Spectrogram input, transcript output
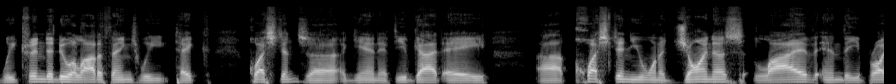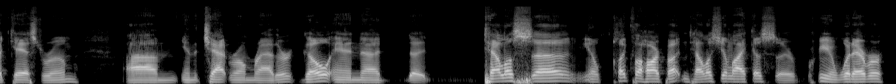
we tend to do a lot of things. We take questions. Uh, again, if you've got a uh, question you want to join us live in the broadcast room, um, in the chat room, rather, go and uh, tell us, uh, you know, click the heart button, tell us you like us or, you know, whatever.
